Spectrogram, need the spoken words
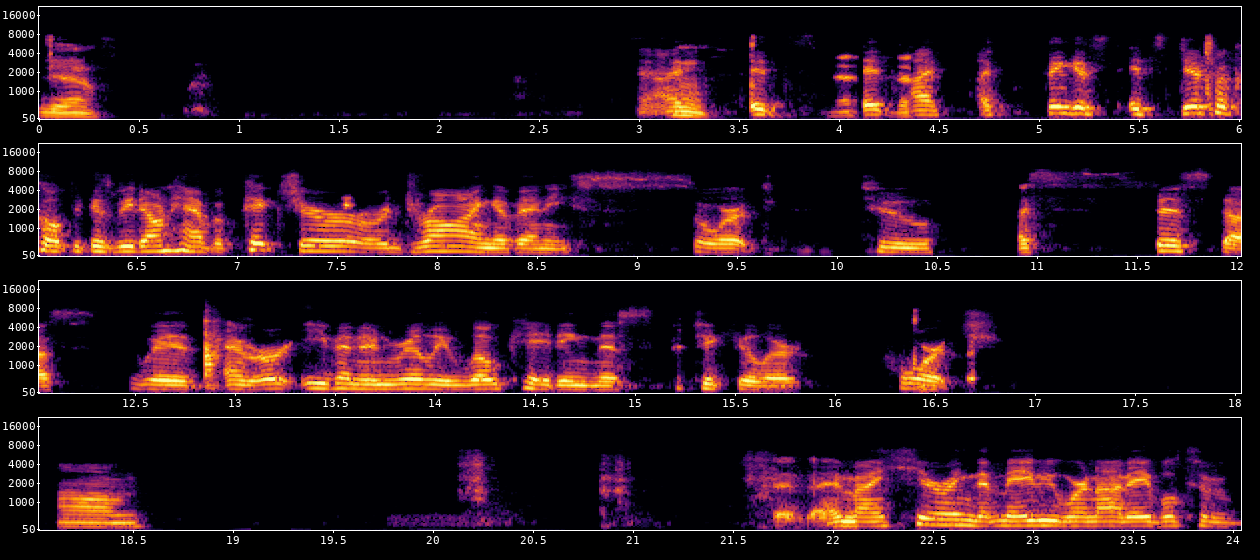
Yeah. I, it's, it, I, I think it's, it's difficult because we don't have a picture or a drawing of any sort to assist us with, or even in really locating this particular porch. Um, am I hearing that maybe we're not able to,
